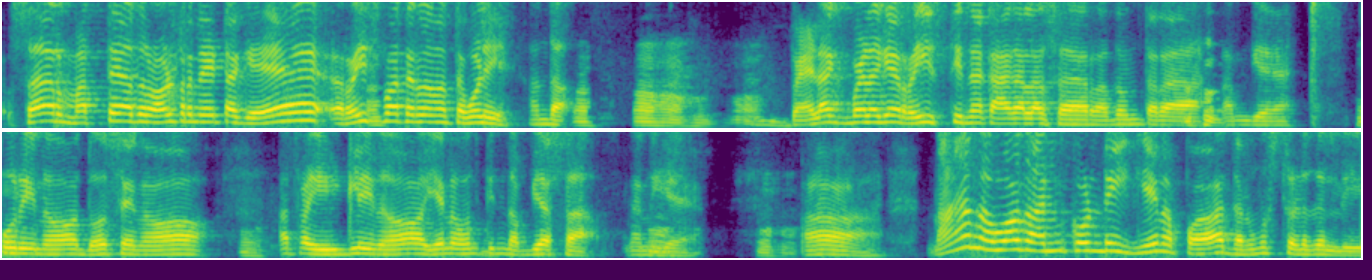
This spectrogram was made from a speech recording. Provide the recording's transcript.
ಸರ್ ಮತ್ತೆ ಅದ್ರ ಆಲ್ಟರ್ನೇಟ್ ಆಗಿ ರೈಸ್ ಬಾತ್ ಏನಾರ ತಗೊಳ್ಳಿ ಅಂದ. ಬೆಳಗ್ ಬೆಳಗ್ಗೆ ರೈಸ್ ತಿನ್ನಕ್ ಆಗಲ್ಲ ಸರ್ ಅದೊಂಥರ ನಮ್ಗೆ ಪೂರಿನೋ ದೋಸೆನೋ ಅಥವಾ ಇಡ್ಲಿನೋ ಏನೋ ಒಂದ್ ತಿಂದ ಅಭ್ಯಾಸ ನನಗೆ. ಆ ನಾನು ಅವಾಗ ಅನ್ಕೊಂಡೆ ಏನಪ್ಪ ಧರ್ಮಸ್ಥಳದಲ್ಲಿ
